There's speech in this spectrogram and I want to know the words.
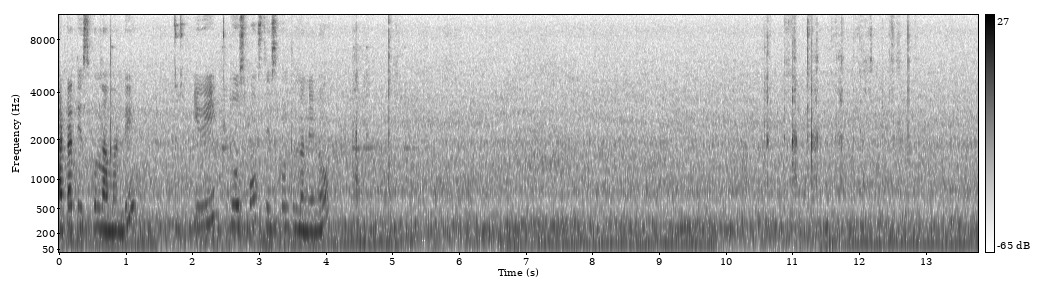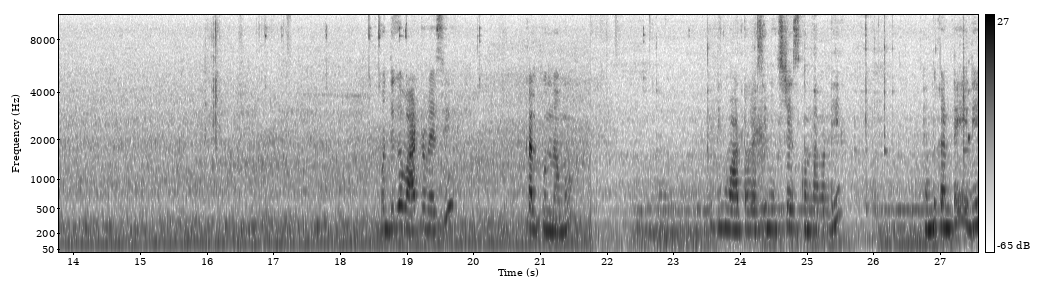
ఆటా తీసుకుందామండి. ఇవి టూ స్పూన్స్ తీసుకుంటున్నాను నేను. కొద్దిగా వాటర్ వేసి కలుపుకుందాము. కొద్దిగా వాటర్ వేసి మిక్స్ చేసుకుందామండి. ఎందుకంటే ఇది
